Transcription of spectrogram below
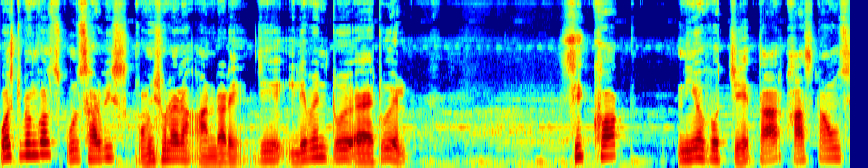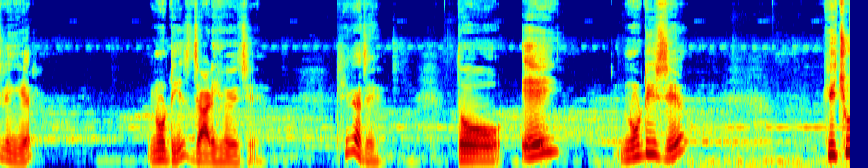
ওয়েস্ট বেঙ্গল স্কুল সার্ভিস কমিশনের আন্ডারে যে ইলেভেন টুয়েলভ শিক্ষক নিয়োগ হচ্ছে, তার ফার্স্ট কাউন্সিলিংয়ের নোটিশ জারি হয়েছে। ঠিক আছে? তো এই নোটিশে কিছু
